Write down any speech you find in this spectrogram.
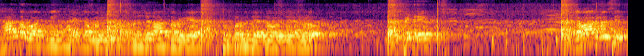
ಖ್ಯಾತ ವಾಗ್ಮಿ ಹರಿಕ ಮಂಜು ಮಂಜುನಾಥ್ ಅವರಿಗೆ ತುಂಬ ಹೃದಯದ ವಂದನೆಗಳು. ಬಿಟ್ರಿ ಯಾವಾಗಲೂ ಸಹಿತ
